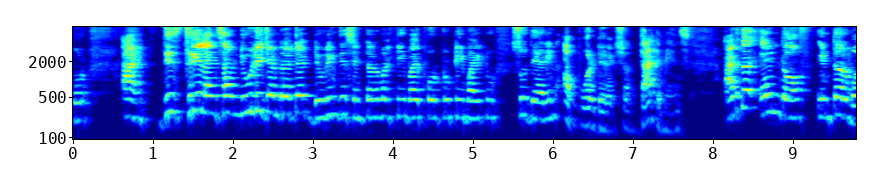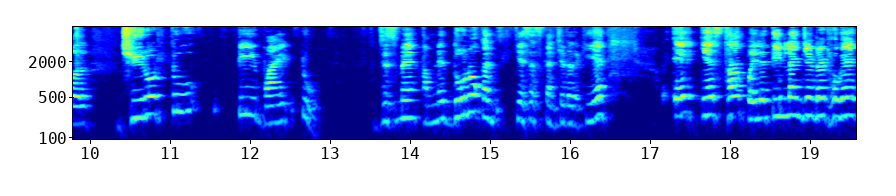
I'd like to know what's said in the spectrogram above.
four and these three lines are newly generated during this interval t by 4 to t by 2 so they are in upward direction that means at the end of interval 0 to t by 2 जिसमें हमने दोनों केसेस कंसिडर किए एक केस था पहले तीन लाइन जनरेट हो गए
